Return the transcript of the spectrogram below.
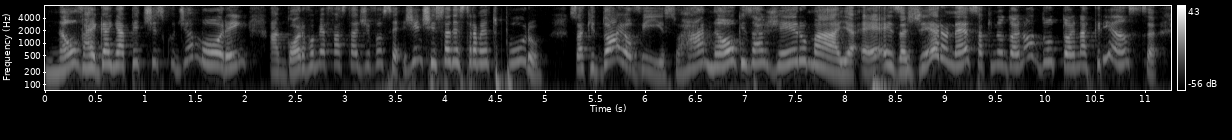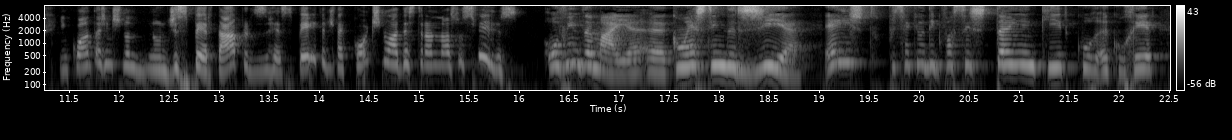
Não vai ganhar petisco de amor, hein? Agora eu vou me afastar de você. Gente, isso é adestramento puro. Só que dói ouvir isso. Ah, não, que exagero, Maia. É exagero, né? Só que não dói no adulto, dói na criança. Enquanto a gente não, não despertar para o desrespeito, a gente vai continuar adestrando nossos filhos. Ouvindo a Maia, uh, com esta energia, é isto. Por isso é que eu digo, vocês têm que ir a correr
